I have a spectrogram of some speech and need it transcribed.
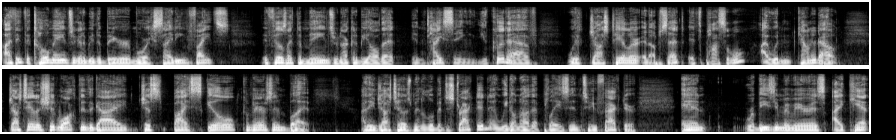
I think the co-mains are going to be the bigger, more exciting fights it feels like the mains are not going to be all that enticing. You could have with Josh Taylor an upset. It's possible. I wouldn't count it out. Josh Taylor should walk through the guy just by skill comparison, but I think Josh Taylor's been a little bit distracted, and we don't know how that plays into factor. And Robeisy Ramirez, I can't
